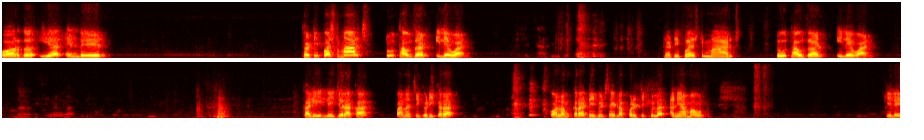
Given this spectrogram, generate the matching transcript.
for the year ended 31st March 2011. 31st March 2011. खाली लेजर आखा, पानाची घडी करा कॉलम करा डेबिट साईडला पर्टिक्युलर आणि अमाऊंट केले?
